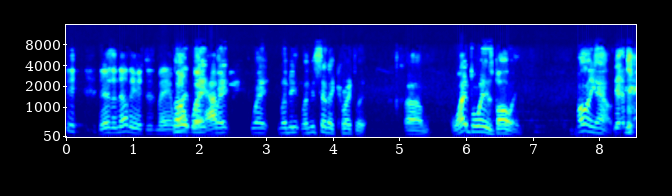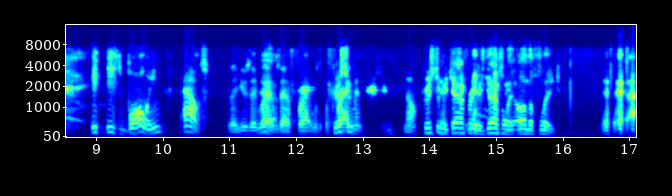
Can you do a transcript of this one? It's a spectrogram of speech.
There's another instance, man. No, White boy wait, out- wait, wait. Let me let me say that correctly. Um, white boy is balling, balling out. He's balling out. Did I use that right? Yeah. Was that a fra- was a Christian- fragment? No. Christian McCaffrey is definitely on the fleek. that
